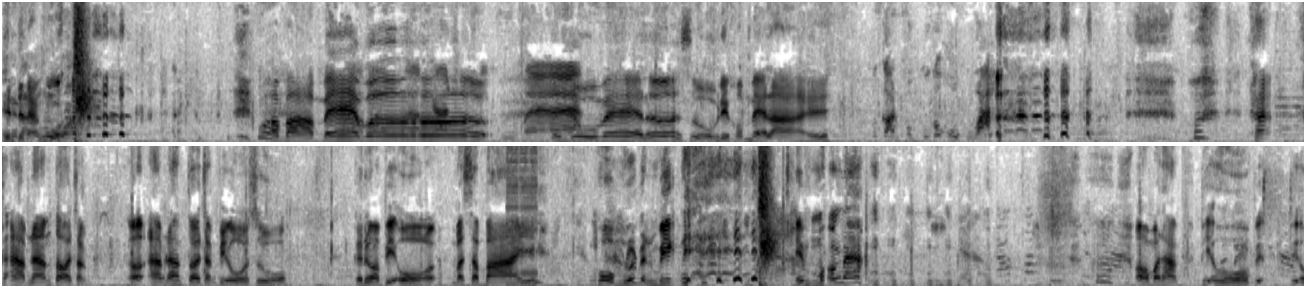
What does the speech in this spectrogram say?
เห็นแต่หนังหัว ว่าบาปแม่เวอร์กูแม่เป็นดูแม่เลิศสูบดีคบแม่หลาย เมื่อก่อนผมกูก็อุกวะข้าข้าอาบน้ำต่อจากเอออาบน้ำต่อจากปีโอสู่ก็ด้วยว่าปีโอมาสบาย ผมรุดเป็นวิกนี่เข็มมองหน้า ออกมาถามพี่โอพี่พี่โอ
